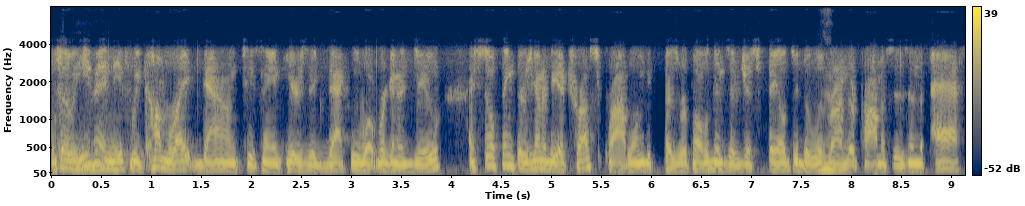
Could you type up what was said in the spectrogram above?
So mm-hmm. even if we come right down to saying, here's exactly what we're going to do, I still think there's going to be a trust problem because Republicans have just failed to deliver mm-hmm. on their promises in the past,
